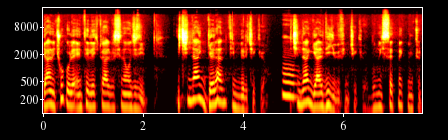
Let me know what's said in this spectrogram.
Yani çok öyle entelektüel bir sinemacı değil. İçinden gelen filmleri çekiyor. İçinden geldiği gibi film çekiyor. Bunu hissetmek mümkün.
